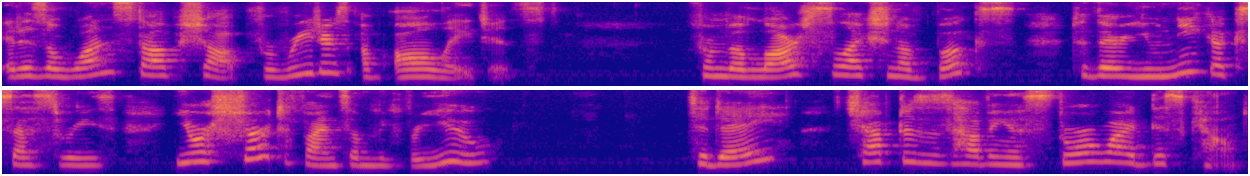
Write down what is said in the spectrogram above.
It is a one stop shop for readers of all ages. From the large selection of books to their unique accessories, you are sure to find something for you. Today, Chapters is having a store wide discount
